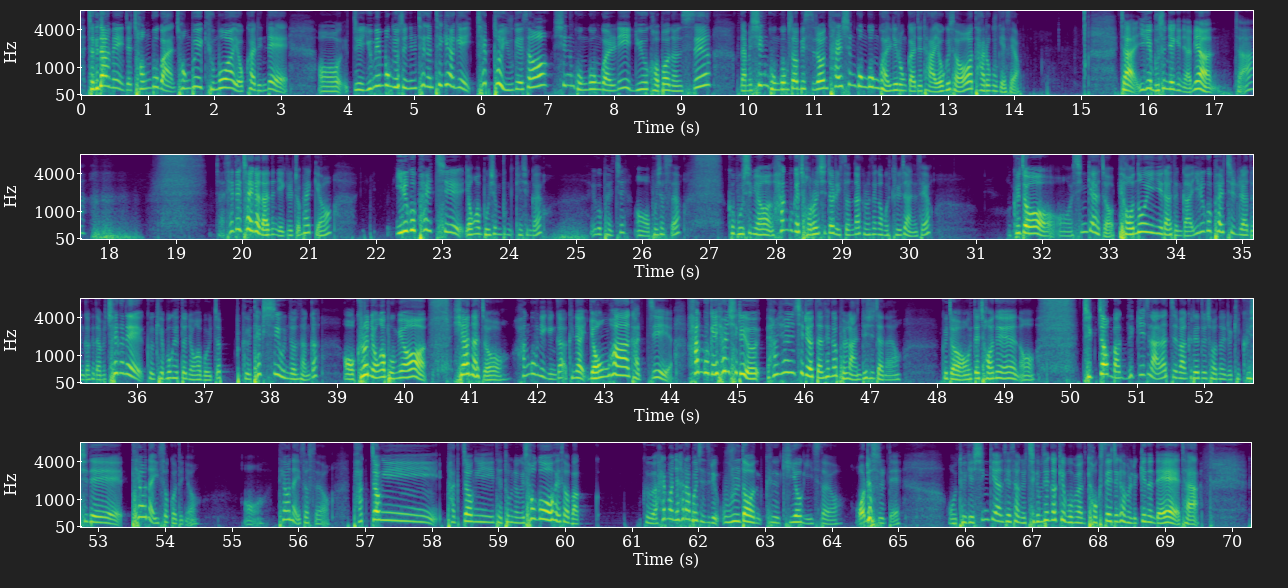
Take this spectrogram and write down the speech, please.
자, 그 다음에 이제 정부관, 정부의 규모와 역할인데, 어, 이제 유민봉 교수님 책은 특이하게 챕터 6에서 신공공관리, 뉴 거버넌스, 그 다음에 신공공 서비스론, 탈신공공 관리론까지 다 여기서 다루고 계세요. 자, 이게 무슨 얘기냐면, 자, 자 세대 차이가 나는 얘기를 좀 할게요. 1987 영화 보신 분 계신가요? 1987? 어, 보셨어요? 그거 보시면 한국에 저런 시절이 있었나 그런 생각 막 들지 않으세요? 그죠? 어, 신기하죠. 변호인이라든가 1987이라든가 그다음에 최근에 그 개봉했던 영화 뭐 있죠? 그 택시 운전사인가? 어, 그런 영화 보면 희한하죠. 한국 얘기인가? 그냥 영화 같지 한국의 현실이 현실이었다는 생각 별로 안 드시잖아요. 그죠? 어, 근데 저는 어, 직접 막 느끼진 않았지만 그래도 저는 이렇게 그 시대에 태어나 있었거든요. 어, 태어나 있었어요. 박정희 박정희 대통령이 서거해서 막 그 할머니 할아버지들이 울던 그 기억이 있어요. 어렸을 때. 어, 되게 신기한 세상을 지금 생각해 보면 격세지감을 느끼는데 자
